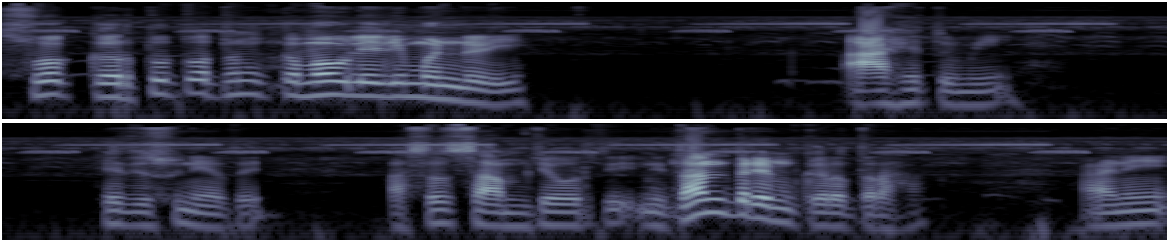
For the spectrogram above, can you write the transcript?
स्वकर्तृत्वातून कमवलेली मंडळी आहे तुम्ही. हे दिसून येतं आहे असंच आमच्यावरती निदान प्रेम करत राहा. आणि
